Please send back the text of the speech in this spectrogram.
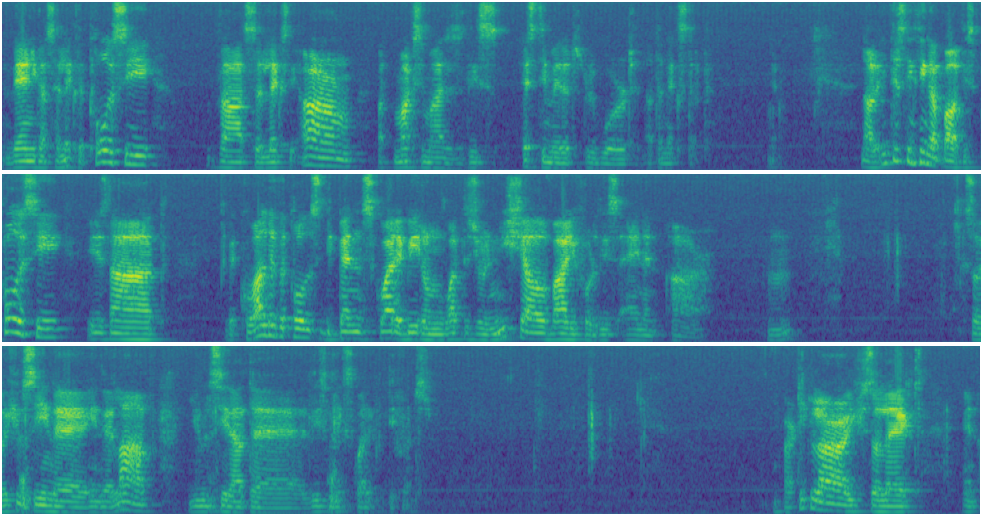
Then you can select a policy that selects the arm that maximizes this estimated reward at the next step. Yeah. Now the interesting thing about this policy is that the quality of the policy depends quite a bit on what is your initial value for this n and r. Hmm? So if you see in the in the lab, you will see that uh, this makes quite a big difference. In particular, if you select an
